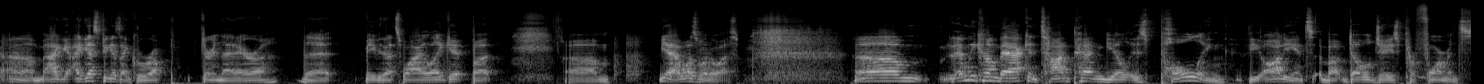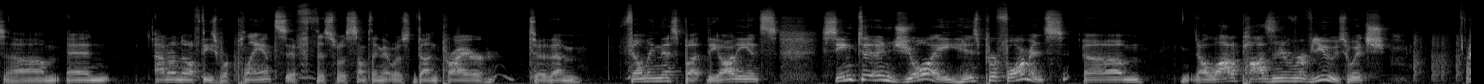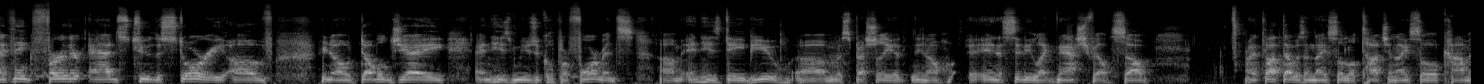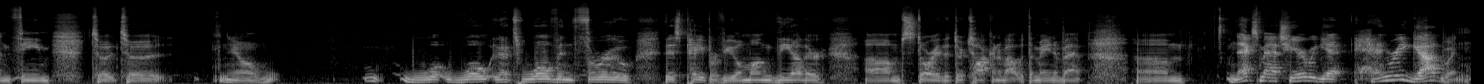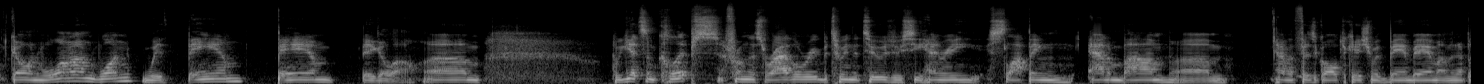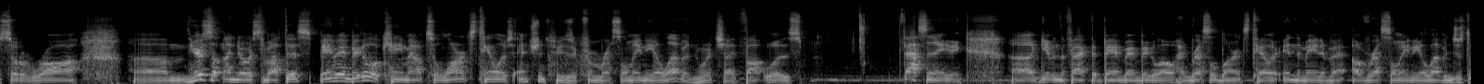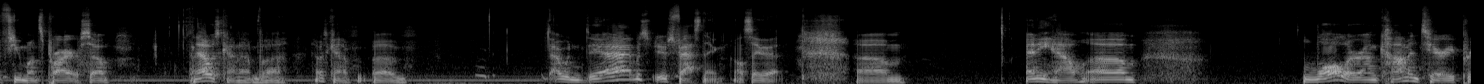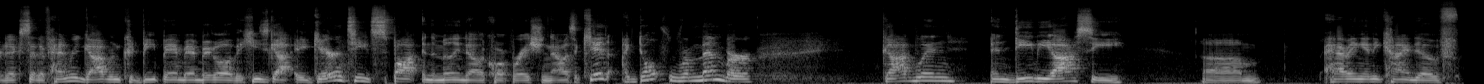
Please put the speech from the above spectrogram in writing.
um, I, I, guess because I grew up during that era that maybe that's why I like it. But um, yeah, it was what it was. Um, then we come back and Todd Pettengill is polling the audience about Double J's performance. Um, and I don't know if these were plants, if this was something that was done prior to them filming this, but the audience seemed to enjoy his performance. Um, a lot of positive reviews, which I think further adds to the story of, you know, Double J and his musical performance um, in his debut, um, especially, at, you know, in a city like Nashville. So I thought that was a nice little touch, a nice little common theme to, to you know wo- wo- that's woven through this pay per view among the other um, story that they're talking about with the main event. Um, next match here, we get Henry Godwinn going one on one with Bam Bam Bigelow. Um, we get some clips from this rivalry between the two as we see Henry slopping Adam Bomb. Having a physical altercation with Bam Bam on an episode of Raw. Um, here's something I noticed about this: Bam Bam Bigelow came out to Lawrence Taylor's entrance music from WrestleMania 11, which I thought was fascinating, uh, given the fact that Bam Bam Bigelow had wrestled Lawrence Taylor in the main event of WrestleMania 11 just a few months prior. So that was kind of uh, that was kind of. Uh, I wouldn't. Yeah, it was it was fascinating. I'll say that. Um, anyhow, um, Lawler on commentary predicts that if Henry Godwinn could beat Bam Bam Bigelow, that he's got a guaranteed spot in the Million Dollar Corporation. Now, as a kid, I don't remember Godwinn and DiBiase um, having any kind of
